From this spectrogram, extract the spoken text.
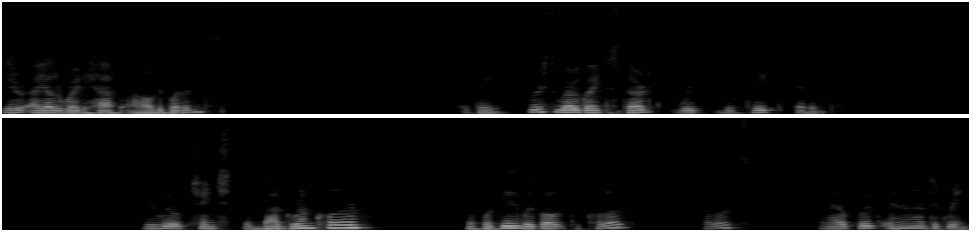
here I already have all the buttons. Okay, first we are going to start with the click event. We will change the background color. So for this we go to color, colors, and I'll put uh, the green.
